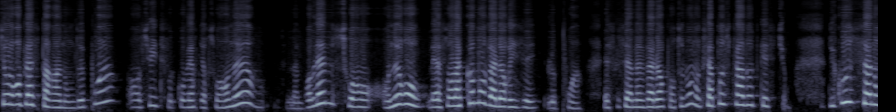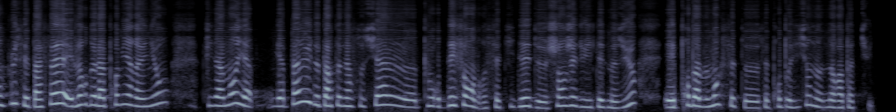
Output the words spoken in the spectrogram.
Si on le remplace par un nombre de points, ensuite, il faut le convertir soit en heures, c'est le même problème, soit en euros. Mais à ce moment-là, comment valoriser le point? Est-ce que c'est la même valeur pour tout le monde? Donc ça pose plein d'autres questions. Du coup, ça non plus, c'est pas fait. Et lors de la première réunion, finalement, il n'y a, pas eu de partenaire social euh, pour défendre cette idée de changer d'unité de mesure. Et probablement que cette, euh, proposition n'aura pas de suite.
